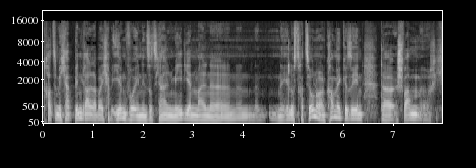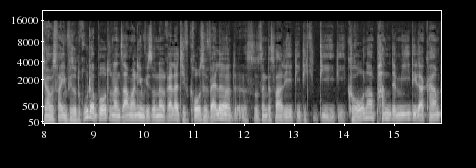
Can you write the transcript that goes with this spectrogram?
trotzdem, ich hab, bin gerade dabei, ich habe irgendwo in den sozialen Medien mal eine, eine, Illustration oder ein Comic gesehen, da schwamm, ich glaube, es war irgendwie so ein Ruderboot und dann sah man irgendwie so eine relativ große Welle, das, sozusagen, das war die, die, die, die, die Corona-Pandemie, die da kam.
